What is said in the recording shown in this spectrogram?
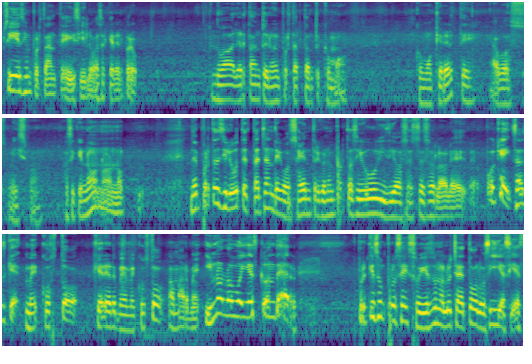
sí es importante y sí lo vas a querer, pero no va a valer tanto y no va a importar tanto como, como quererte a vos mismo. Así que no, no, no. No importa si luego te tachan de egocéntrico, no importa si, uy, Dios, este solo le... Ok, ¿sabes qué? Me costó quererme, me costó amarme y no lo voy a esconder. Porque es un proceso y es una lucha de todos los días. Y es,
